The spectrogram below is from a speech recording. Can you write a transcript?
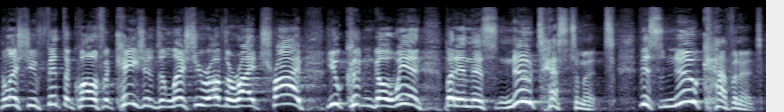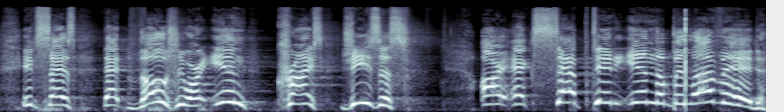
unless you fit the qualifications, unless you were of the right tribe. You couldn't go in. But in this New Testament, this new covenant, it says that those who are in Christ Jesus are accepted in the beloved.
